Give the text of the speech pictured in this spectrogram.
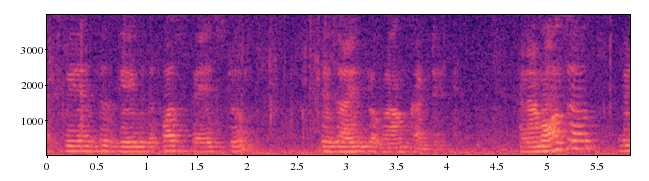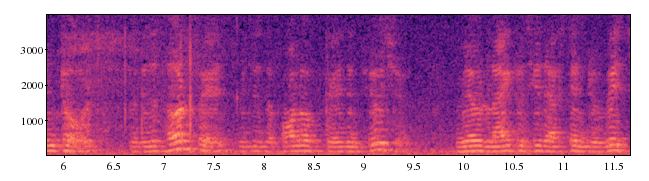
experiences gained in the first phase to design program content. And I'm also been told that in the third phase, which is the follow-up phase in future, we would like to see the extent to which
